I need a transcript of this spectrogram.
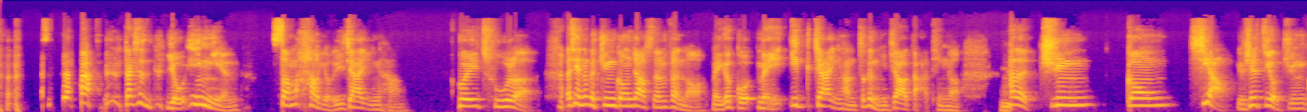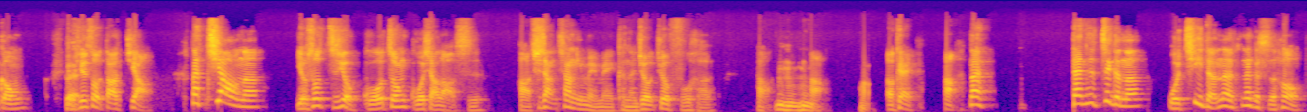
但是有一年，somehow 有一家银行推出了，而且那个军工教身份哦，每个国每一家银行，这个你就要打听哦，它的军工教有些只有军工，有些时候到教。那教呢？有时候只有国中、国小老师，好，就像像你妹妹可能就就符合，好，嗯嗯，好，好，OK，好，那但是这个呢？我记得那那个时候，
